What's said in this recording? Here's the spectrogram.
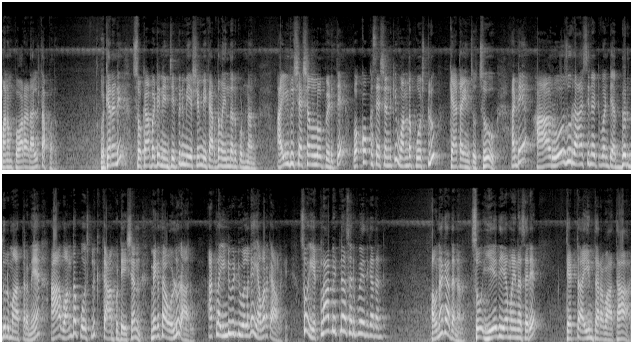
మనం పోరాడాలి తప్పదు. ఓకేనండి? సో కాబట్టి నేను చెప్పిన మీ విషయం మీకు అర్థమైంది అనుకుంటున్నాను. ఐదు సెషన్లో పెడితే ఒక్కొక్క సెషన్కి వంద పోస్టులు కేటాయించవచ్చు అంటే ఆ రోజు రాసినటువంటి అభ్యర్థులు మాత్రమే ఆ వంద పోస్టులకి కాంపిటీషన్ మిగతా వాళ్ళు రారు. అట్లా ఇండివిజువల్గా ఎవరు కావాలకి. సో ఎట్లా పెట్టినా సరిపోయేది కదండి? అవునా కదా నాన్న? సో ఏది ఏమైనా సరే టెట్ అయిన తర్వాత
